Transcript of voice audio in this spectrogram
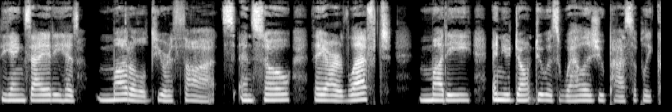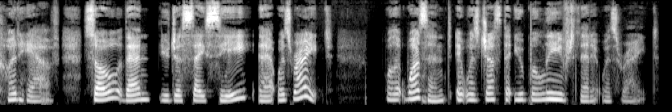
The anxiety has muddled your thoughts and so they are left muddy and you don't do as well as you possibly could have. So then you just say, see, that was right. Well, it wasn't. It was just that you believed that it was right.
